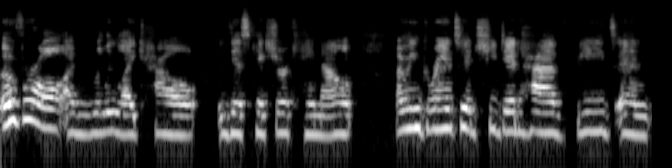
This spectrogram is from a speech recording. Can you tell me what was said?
overall, I really like how this picture came out. I mean, granted, she did have beads and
